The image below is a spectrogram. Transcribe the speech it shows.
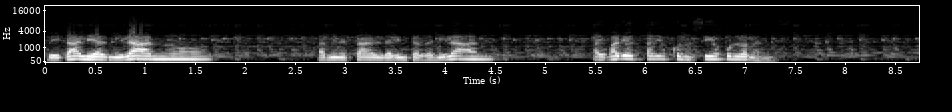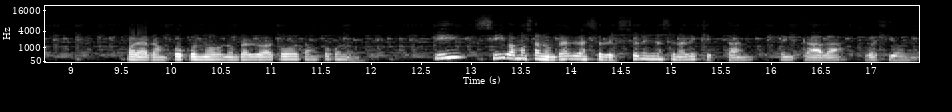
de Italia, el Milano, también está el del Inter de Milán. Hay varios estadios conocidos por lo menos. Para tampoco no nombrarlo a todos, tampoco no. Y sí vamos a nombrar las selecciones nacionales que están en cada región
